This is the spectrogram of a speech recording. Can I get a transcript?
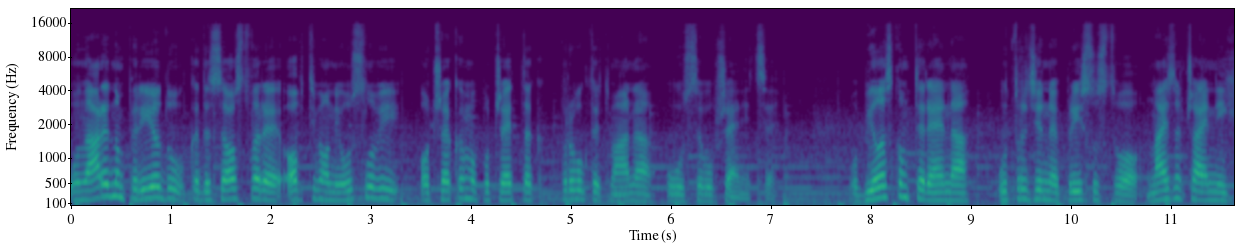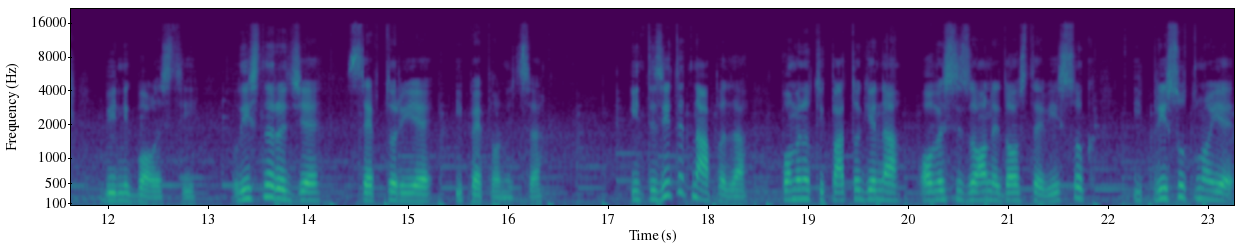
U narednom periodu, kada se ostvare optimalni uslovi, očekujemo početak prvog tretmana u usevu pšenice. Obilaskom terena utvrđeno je prisustvo najznačajnijih biljnih bolesti, lisne rđe, septorije i pepelnica. Intenzitet napada pomenutih patogena ove sezone dosta je visok i prisutno je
